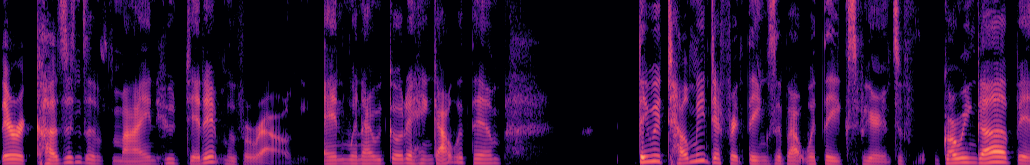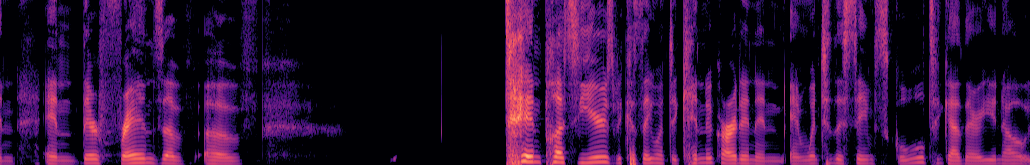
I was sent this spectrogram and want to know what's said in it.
there were cousins of mine who didn't move around. And when I would go to hang out with them, they would tell me different things about what they experienced of growing up and and their friends of of 10 plus years because they went to kindergarten and, and went to the same school together, you know,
